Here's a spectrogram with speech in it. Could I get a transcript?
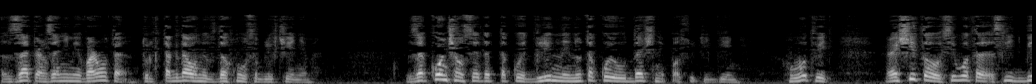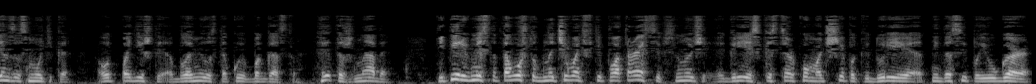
запер за ними ворота, только тогда он и вздохнул с облегчением. Закончился этот такой длинный, но такой удачный, по сути, день. Вот ведь рассчитывал всего-то слить бенза с мотика, а вот поди ты, обломилось такое богатство. Это же надо. Теперь вместо того, чтобы ночевать в теплотрассе, всю ночь греясь костерком от щепок и дурея от недосыпа и угара,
